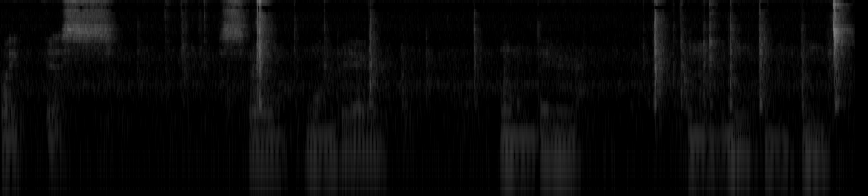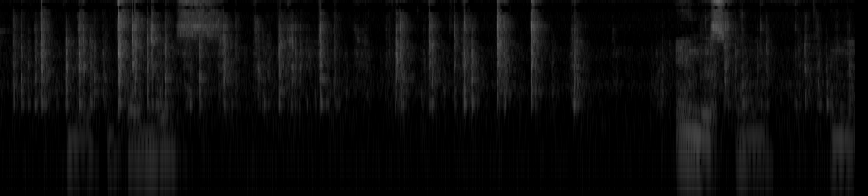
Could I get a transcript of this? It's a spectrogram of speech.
like this. So one there, one there, underneath, underneath. And you can tighten this. And this one, and then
